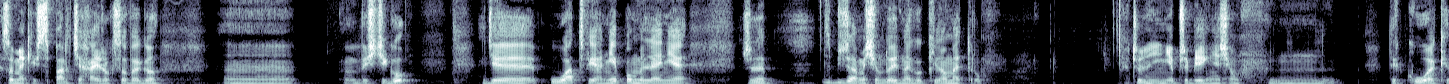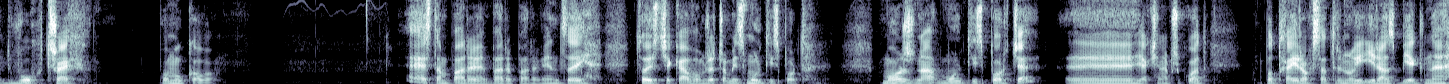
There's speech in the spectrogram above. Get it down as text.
Są jakieś wsparcie Hyroxowego e, wyścigu, gdzie ułatwia niepomylenie, że zbliżamy się do jednego kilometru. Czyli nie przebiegnie się mm, tych kółek dwóch, trzech pomyłkowo. Jest tam parę, parę, parę więcej. Co jest ciekawą rzeczą, jest multisport. Można w multisporcie, yy, jak się na przykład pod Hyroxa trenuję i raz biegnę,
